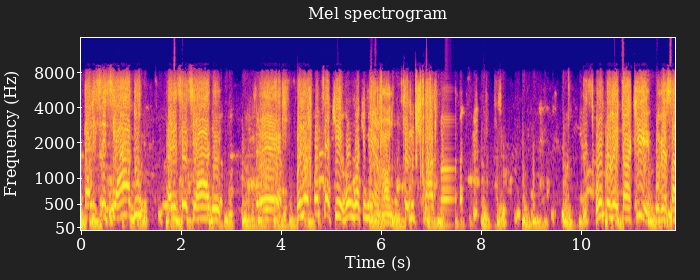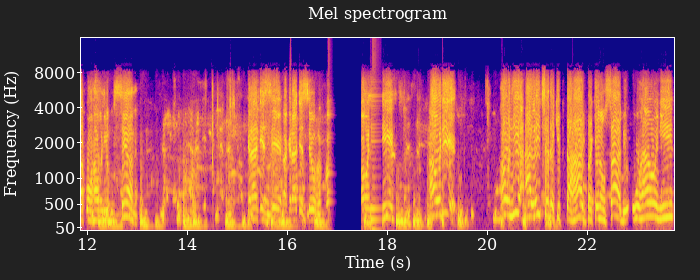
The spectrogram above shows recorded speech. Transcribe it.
está licenciado, está licenciado é, mas pode ser aqui, vamos aqui mesmo, tem muito espaço. Vamos aproveitar aqui, conversar com o Raoni Lucena. Agradecer, agradecer o Raoni. Raoni, Raoni, além de ser da equipe da rádio, para quem não sabe, o Raoni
